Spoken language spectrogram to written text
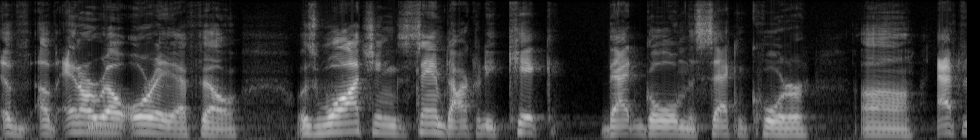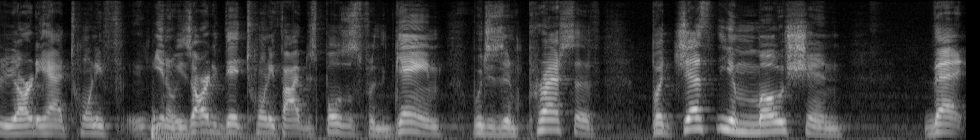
of, of NRL or AFL, was watching Sam Docherty kick that goal in the second quarter. Uh, after he already had 20, you know, he's already did 25 disposals for the game, which is impressive. But just the emotion that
